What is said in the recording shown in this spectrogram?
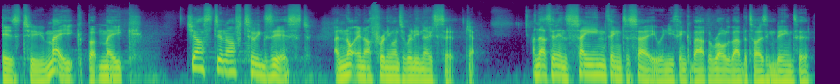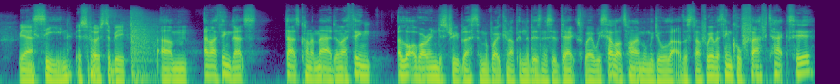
is to make, but make just enough to exist and not enough for anyone to really notice it. Yeah. And that's an insane thing to say when you think about the role of advertising being to Yeah. be seen. It's supposed to be. Um, and I think that's that's kind of mad. And I think a lot of our industry, bless them, have woken up in the business of decks where we sell our time and we do all that other stuff. We have a thing called FAF tax here.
